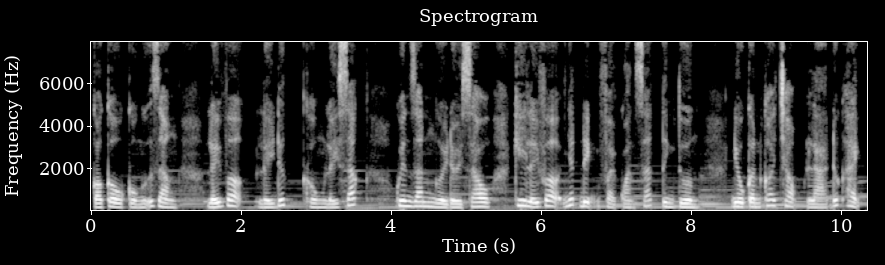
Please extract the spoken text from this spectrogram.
Có câu cổ ngữ rằng lấy vợ, lấy đức, không lấy sắc, khuyên dân người đời sau khi lấy vợ nhất định phải quan sát tinh tường, điều cần coi trọng là đức hạnh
